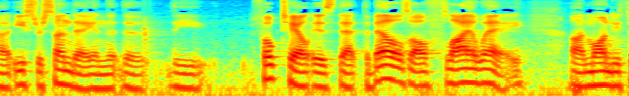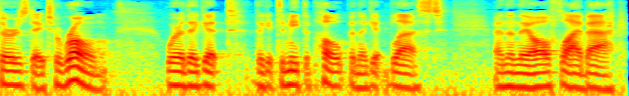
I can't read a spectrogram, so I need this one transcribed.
uh, Easter Sunday, and the, the, the folk tale is that the bells all fly away on Maundy Thursday to Rome, where they get, they get to meet the Pope and they get blessed, and then they all fly back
